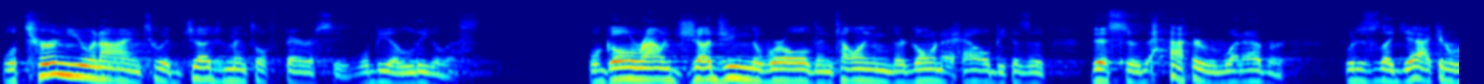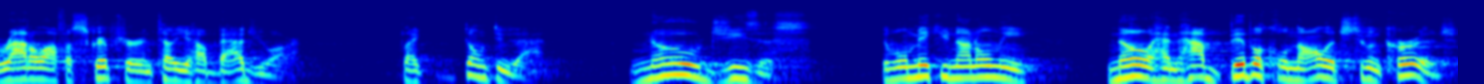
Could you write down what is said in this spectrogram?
will turn you and I into a judgmental Pharisee. We'll be a legalist We'll go around judging the world and telling them they're going to hell because of this or that or whatever. We're just like, yeah, I can rattle off a scripture and tell you how bad you are. Like, don't do that. Know Jesus. It will make you not only know and have biblical knowledge to encourage,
